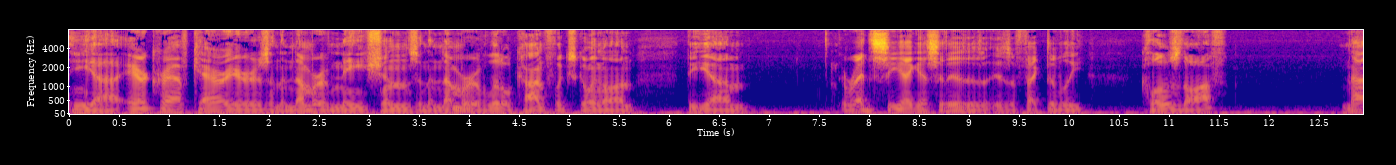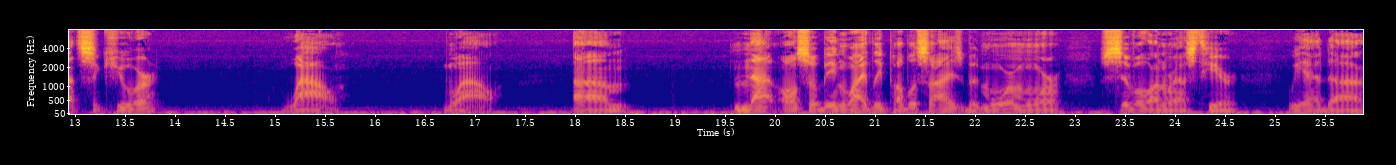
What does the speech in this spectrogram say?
The uh, aircraft carriers and the number of nations and the number of little conflicts going on. The um, the Red Sea, I guess it is, is, is effectively closed off, not secure. Wow. Wow. Um, not also being widely publicized, but more and more civil unrest here. We had uh,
